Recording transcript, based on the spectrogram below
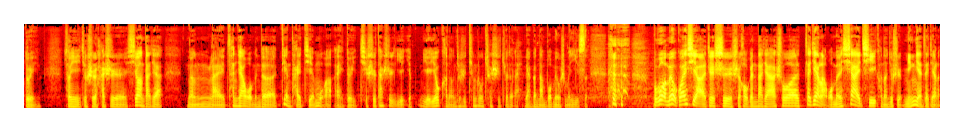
对。所以就是还是希望大家能来参加我们的电台节目啊。哎，对，其实但是也也也也有可能就是听众确实觉得，哎，两个男播没有什么意思。不过没有关系啊，这是时候跟大家说再见了。我们下一期可能就是明年再见了。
